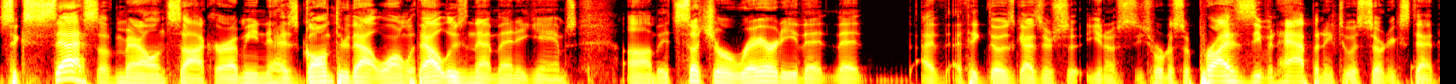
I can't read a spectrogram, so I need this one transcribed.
success of Maryland soccer, I mean, has gone through that long without losing that many games. Um, it's such a rarity that, that I, I, think those guys are you know sort of surprised it's even happening to a certain extent.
